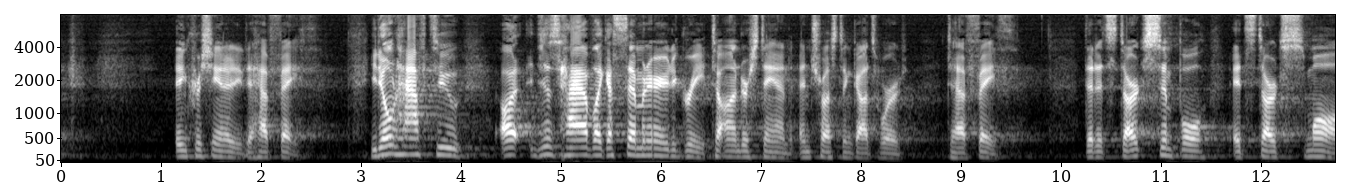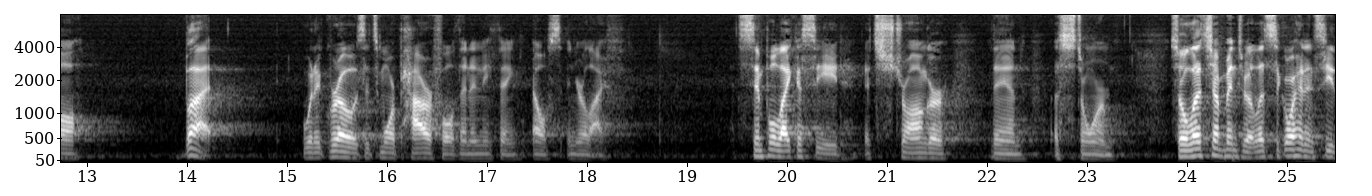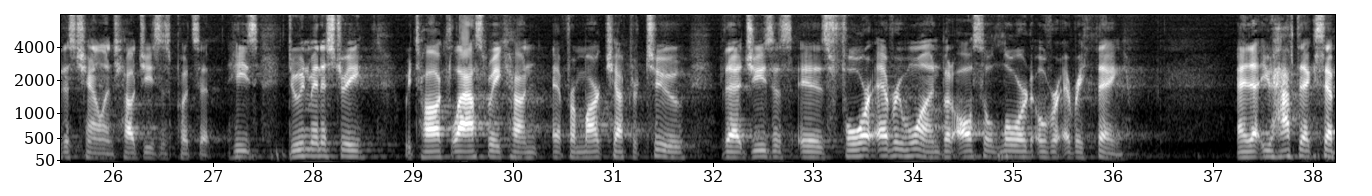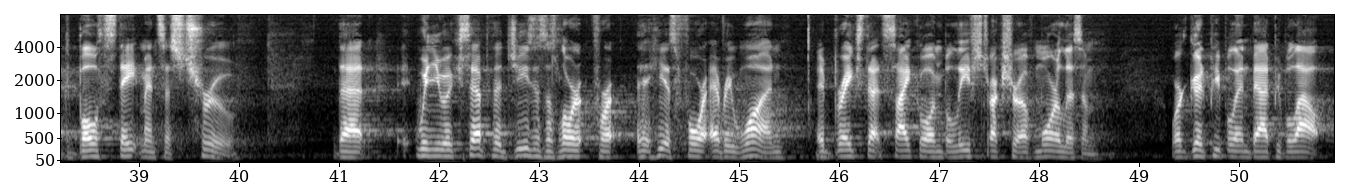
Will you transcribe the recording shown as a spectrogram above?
in Christianity to have faith. You don't have to uh, just have like a seminary degree to understand and trust in God's word to have faith. That it starts simple, it starts small, but when it grows, it's more powerful than anything else in your life. It's simple like a seed, it's stronger than a storm. So let's jump into it. Let's go ahead and see this challenge, how Jesus puts it. He's doing ministry. We talked last week how, from Mark chapter 2 that Jesus is for everyone, but also Lord over everything. And that you have to accept both statements as true. That when you accept that Jesus is Lord for he is for everyone, it breaks that cycle and belief structure of moralism, where good people in, bad people out.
